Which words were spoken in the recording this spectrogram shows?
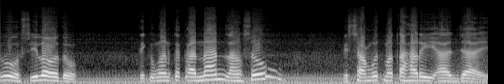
Tuh, silo tuh. Tikungan ke kanan langsung disambut matahari anjay.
